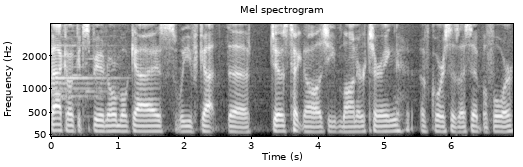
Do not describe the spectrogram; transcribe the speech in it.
back on Conspiranormal, guys. We've got the Joe's Technology monitoring, of course, as I said before.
